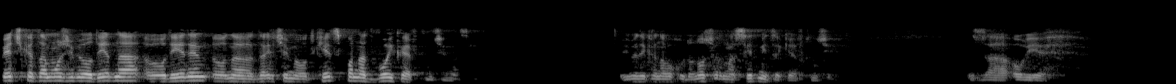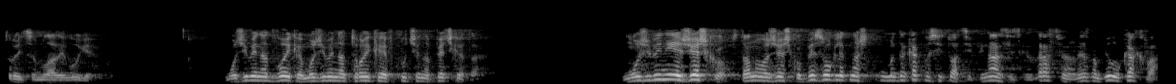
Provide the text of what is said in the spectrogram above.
печката може би од една, од еден, да речеме од кец, па на двојка е вклучена се. Име дека на Вохудоносор на седмица ќе ја вклучи за овие тројца млади луѓе. Може би на двојка, може би на тројка е вклучена печката. Може би не е жешко, станува жешко, без оглед на, на каква ситуација, финансиска, здравствена, не знам, било каква.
